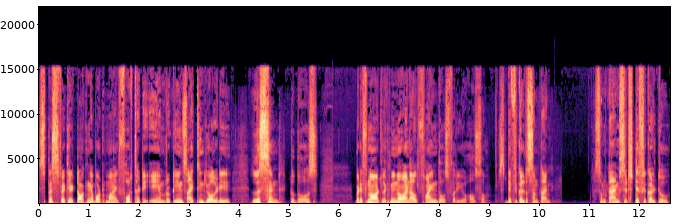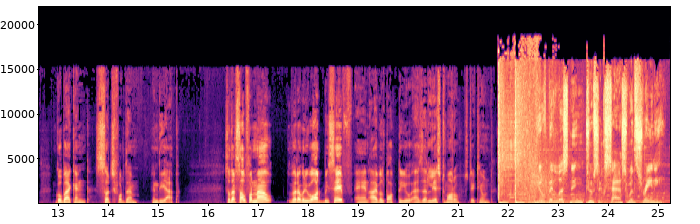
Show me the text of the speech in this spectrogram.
specifically talking about my 4:30 a.m. routines. I think you already listened to those. But if not, let me know and I'll find those for you also. It's difficult to sometimes. Sometimes it's difficult to go back and search for them in the app. So that's all for now. Wherever you are, be safe, and I will talk to you as early as tomorrow. Stay tuned. You've been listening to Success with Srini.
